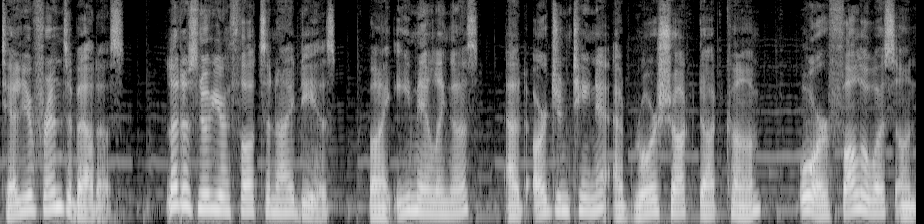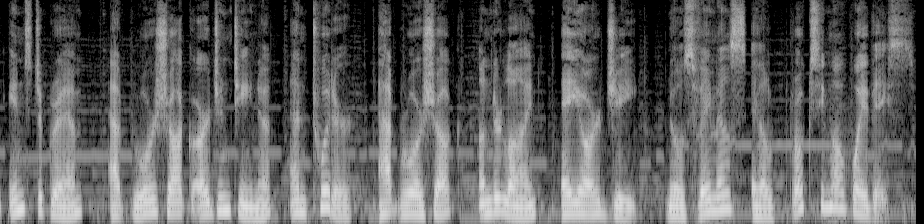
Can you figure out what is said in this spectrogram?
Tell your friends about us. Let us know your thoughts and ideas by emailing us at argentina at rorschach.com or follow us on Instagram at Rorschach Argentina and Twitter at Rorschach underline ARG. Nos vemos el próximo jueves.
